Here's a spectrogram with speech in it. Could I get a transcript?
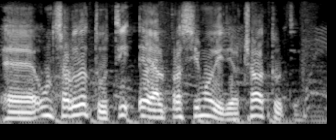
Eh, un saluto a tutti e al prossimo video. Ciao a tutti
